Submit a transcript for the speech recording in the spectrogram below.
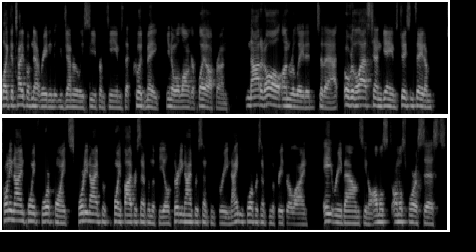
like the type of net rating that you generally see from teams that could make, you know, a longer playoff run. Not at all unrelated to that. Over the last 10 games, Jayson Tatum, 29.4 points, 49.5% from the field, 39% from three, 94% from the free throw line, eight rebounds, you know, almost almost four assists.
